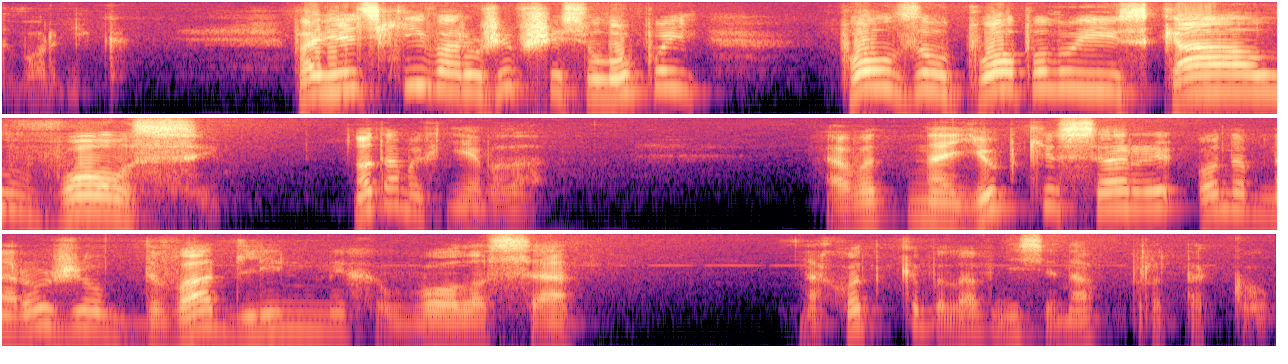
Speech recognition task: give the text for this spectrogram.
дворник. Павельский, вооружившись лупой, ползал по полу и искал волосы, но там их не было. А вот на юбке Сары он обнаружил два длинных волоса. Находка была внесена в протокол.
